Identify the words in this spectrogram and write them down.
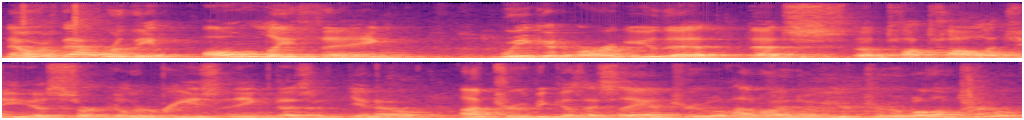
Now, if that were the only thing, we could argue that that's a tautology, a circular reasoning, doesn't, you know, I'm true because I say I'm true. Well, how do I know you're true? Well, I'm true.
